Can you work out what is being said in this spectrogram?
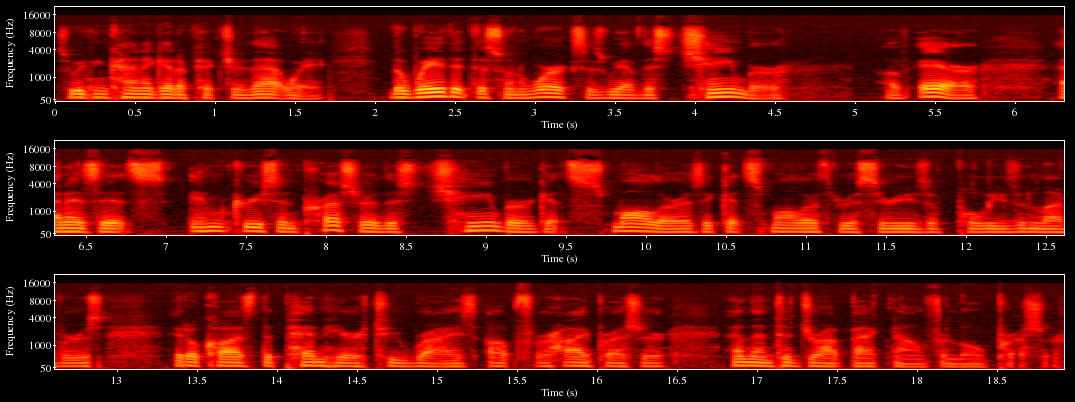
So we can kind of get a picture that way. The way that this one works is we have this chamber of air, and as it's increase in pressure, this chamber gets smaller. As it gets smaller through a series of pulleys and levers, it'll cause the pen here to rise up for high pressure and then to drop back down for low pressure.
